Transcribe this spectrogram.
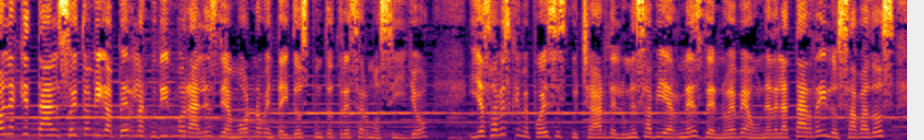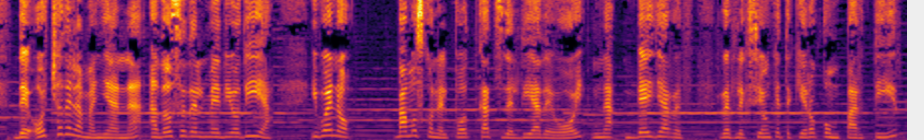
Hola, ¿qué tal? Soy tu amiga Perla Judith Morales de Amor 92.3 Hermosillo. Y ya sabes que me puedes escuchar de lunes a viernes de 9 a 1 de la tarde y los sábados de 8 de la mañana a 12 del mediodía. Y bueno, vamos con el podcast del día de hoy, una bella reflexión que te quiero compartir,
